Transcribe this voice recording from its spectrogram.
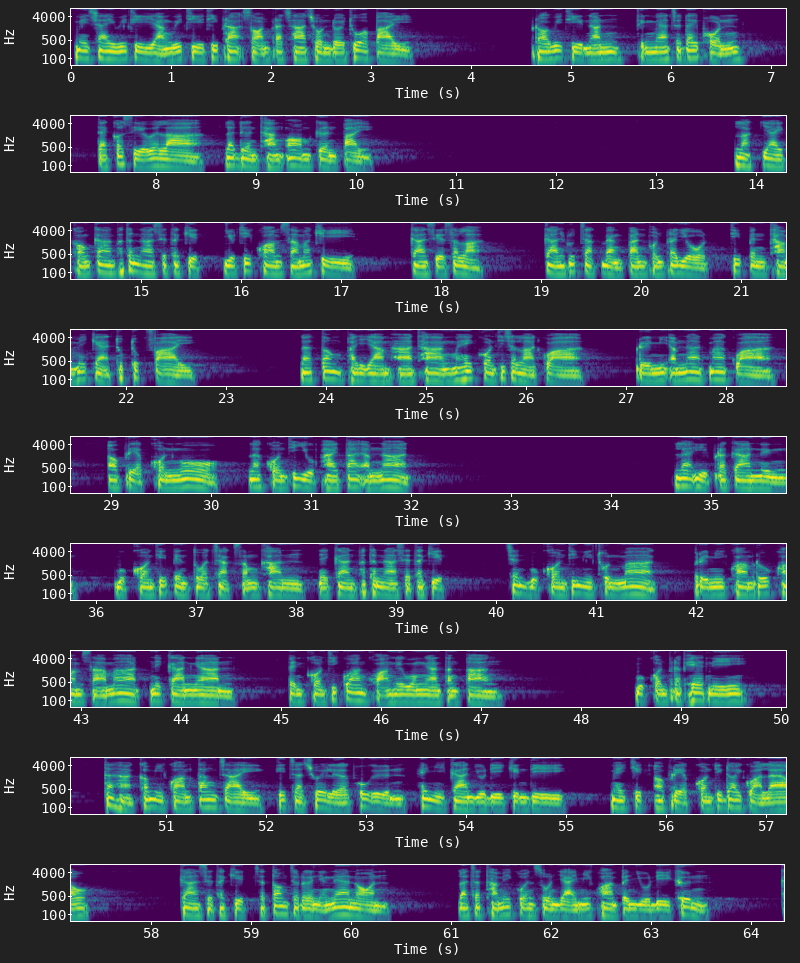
ไม่ใช่วิธีอย่างวิธีที่พระสอนประชาชนโดยทั่วไป เพราะวิธีนั้นถึงแม้จะได้ผล แต่ก็เสียเวลาและเดินทางอ้อมเกินไป หลักใหญ่ของการพัฒนาเศรษฐกิจอยู่ที่ความสามัคคี การเสียสละ การรู้จักแบ่งปันผลประโยชน์ที่เป็นธรรมให้แก่ทุกๆฝ่าย และต้องพยายามหาทางไม่ให้คนที่ฉลาดกว่า หรือมีอำนาจมากกว่า เอาเปรียบคนโง่ และคนที่อยู่ภายใต้อำนาจ และอีกประการหนึ่ง บุคคลที่เป็นตัวจักสำคัญในการพัฒนาเศรษฐกิจ เช่นบุคคลที่มีทุนมาก หรือมีความรู้ความสามารถในการงาน เป็นคนที่กว้างขวางในวงงานต่างๆ บุคคลประเภทนี้ ถ้าหากเขามีความตั้งใจที่จะช่วยเหลือผู้อื่นให้มีการอยู่ดีกินดี ไม่คิดเอาเปรียบคนที่ด้อยกว่าแล้ว การเศรษฐกิจจะต้องเจริญอย่างแน่นอน และจะทำให้คนส่วนใหญ่มีความเป็นอยู่ดีขึ้น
